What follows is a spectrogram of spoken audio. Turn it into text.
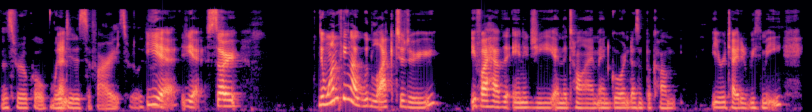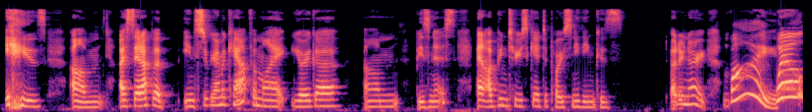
that's real cool. We And- did a safari. It's really fun. Yeah, yeah. So the one thing I would like to do, if I have the energy and the time, and Goran doesn't become irritated with me, is um, I set up a Instagram account for my yoga um, business, and I've been too scared to post anything because I don't know. Why? Well,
